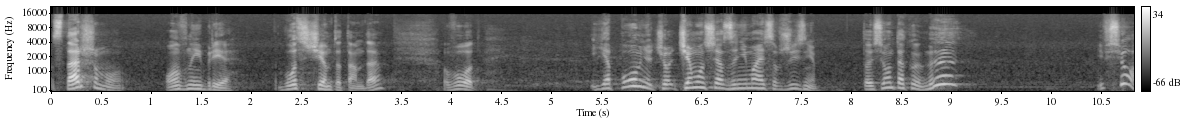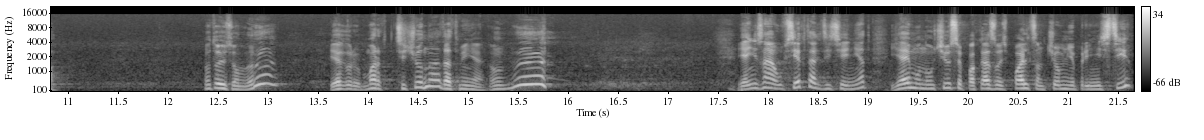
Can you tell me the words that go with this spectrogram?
старшему он в ноябре, год с чем-то там, да? Вот. Я помню, чем он сейчас занимается в жизни. То есть он такой, э? и все. Ну, то есть он, э? я говорю, Марк, тебе что надо от меня? Он, э? Я не знаю, у всех так детей нет. Я ему научился показывать пальцем, что мне принести,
